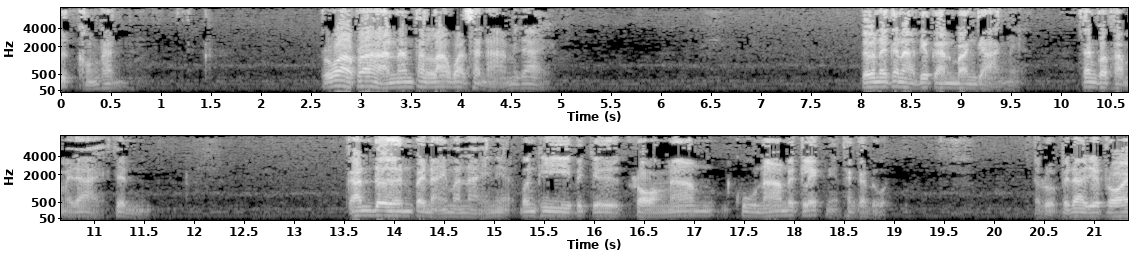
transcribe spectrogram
ลึกๆของท่าน เพราะว่าพระอรหันต์นั้นท่านละวาสนาไม่ได้ แต่ในขณะเดียวกันบางอย่างเนี่ย ท่านก็ทำไม่ได้ เช่น การเดินไปไหนมาไหนเนี่ย บางทีไปเจอคลองน้ำคูน้ำเล็ก ๆ เนี่ย ท่านกระโดด กระโดดไปได้เรียบร้อย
